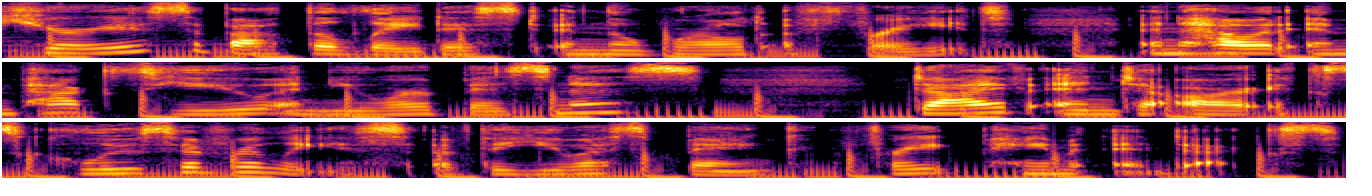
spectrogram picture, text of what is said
Curious about the latest in the world of freight and how it impacts you and your business? Dive into our exclusive release of the US Bank Freight Payment Index.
